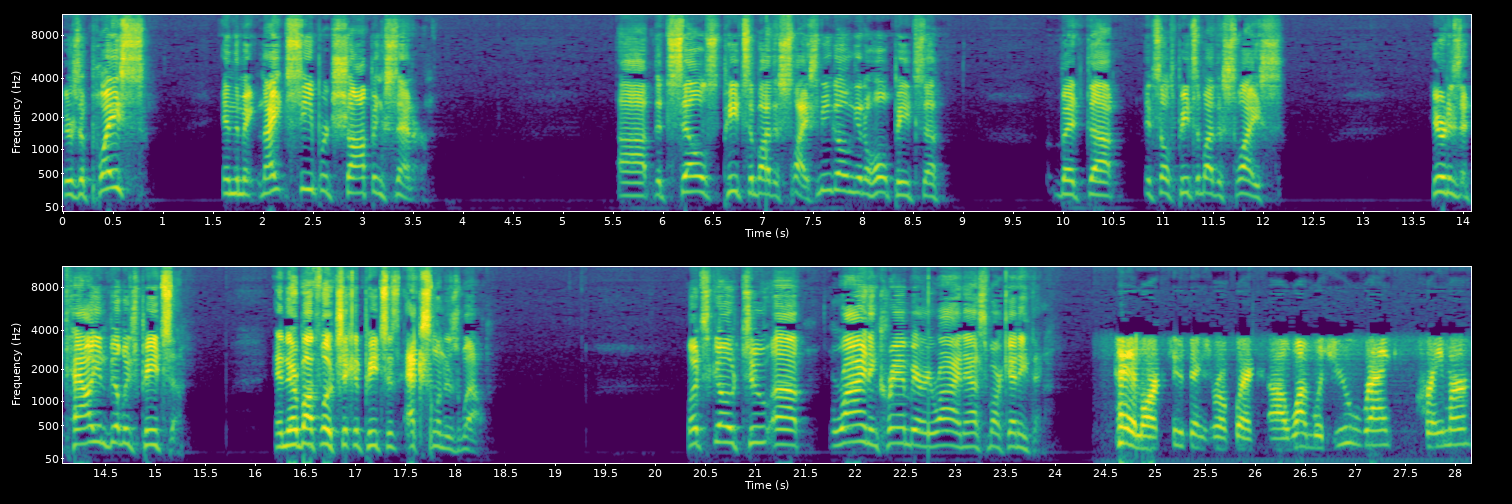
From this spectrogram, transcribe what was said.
There's a place in the McKnight Siebert Shopping Center uh, that sells pizza by the slice. I mean, you can go and get a whole pizza, but uh, it sells pizza by the slice. Here it is Italian Village Pizza. And their buffalo chicken pizza is excellent as well. Let's go to uh, Ryan and Cranberry. Ryan, ask Mark anything. Hey, Mark, two things real quick. Uh, one, would you rank Kramer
